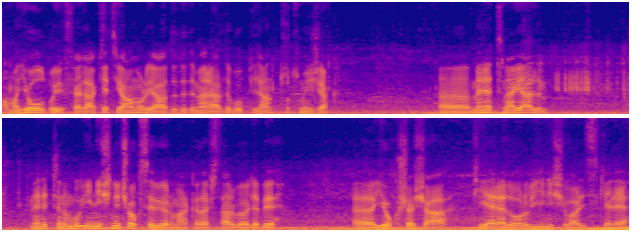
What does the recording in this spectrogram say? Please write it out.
Ama yol boyu felaket yağmur yağdı dedim herhalde bu plan tutmayacak. Ee, Manhattan'a geldim. Manhattan'ın bu inişini çok seviyorum arkadaşlar. Böyle bir e, yokuş aşağı, Pierre'e doğru bir inişi var iskele. Ee,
